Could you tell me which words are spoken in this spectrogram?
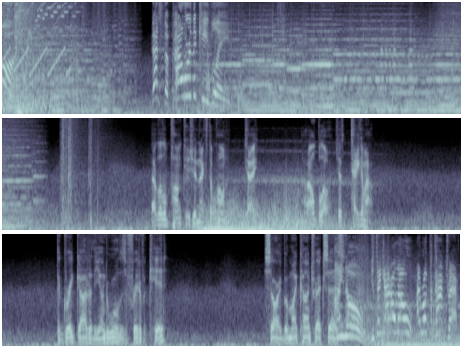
on! That's the power of the Keyblade! That little punk is your next opponent, okay? Now don't blow it. Just take him out. The great god of the underworld is afraid of a kid? Sorry, but my contract says. I know! You think I don't know? I wrote the contract!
